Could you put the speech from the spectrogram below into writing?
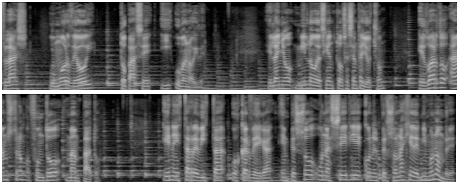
Flash, Humor de Hoy, Topace y Humanoide. El año 1968, Eduardo Armstrong fundó Mampato. En esta revista, Oscar Vega empezó una serie con el personaje del mismo nombre,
